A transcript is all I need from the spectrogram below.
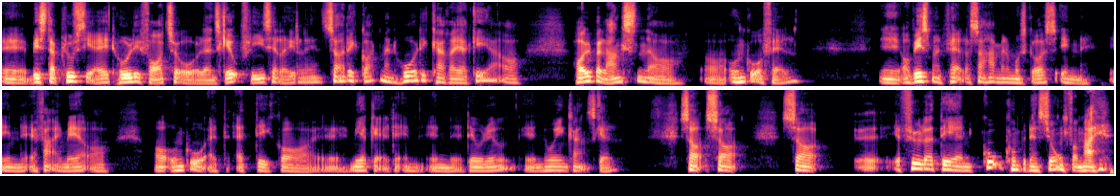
øh, hvis der pludselig er et hul i fortog, eller en skæv flise eller et eller andet, så er det godt, man hurtigt kan reagere og holde balancen og, og undgå at falde. Øh, Og hvis man falder, så har man måske også en, en erfaring med at, at undgå, at, at det går øh, mere galt, end, end det jo nu, øh, nu engang skal. Så, så, så øh, jeg føler, at det er en god kombination for mig,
